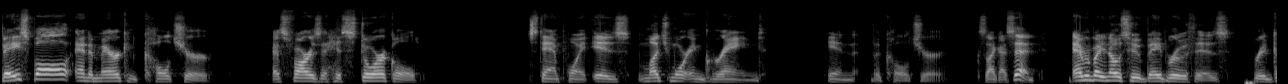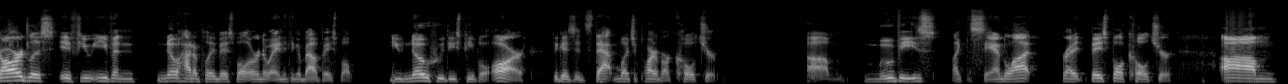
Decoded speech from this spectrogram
baseball and American culture, as far as a historical standpoint, is much more ingrained in the culture. Because, like I said, everybody knows who Babe Ruth is, regardless if you even know how to play baseball or know anything about baseball. You know who these people are because it's that much a part of our culture. Um, movies like The Sandlot, right? Baseball culture. Um,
